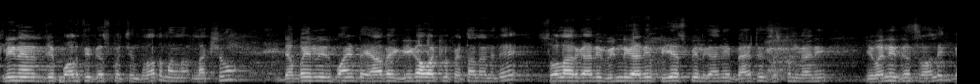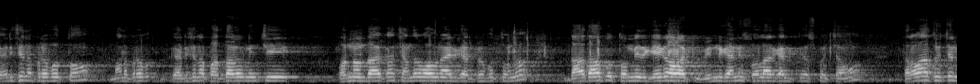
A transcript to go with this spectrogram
క్లీన్ ఎనర్జీ పాలసీ తీసుకొచ్చిన తర్వాత మన లక్ష్యం డెబ్బై ఎనిమిది పాయింట్ యాభై గీగావాట్లు పెట్టాలనేదే. సోలార్ కానీ విండ్ కానీ పిఎస్పీలు కానీ బ్యాటరీ సిస్టమ్ కానీ ఇవన్నీ తీసుకురావాలి. గడిచిన ప్రభుత్వం మన ప్రభు గడిచిన పద్నాలుగు నుంచి పంతొమ్మిది దాకా చంద్రబాబు నాయుడు గారి ప్రభుత్వంలో దాదాపు తొమ్మిది గీగావాట్లు విండ్ కానీ సోలార్ కానీ తీసుకొచ్చాము. తర్వాత వచ్చిన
